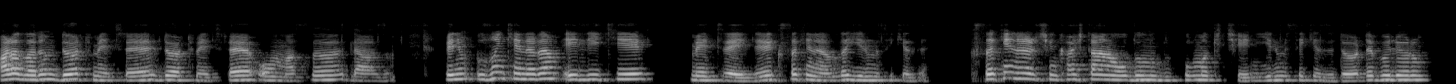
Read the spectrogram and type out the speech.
Aralarım 4 metre 4 metre olması lazım. Benim uzun kenarım 52 metreydi. Kısa kenarım da 28'di. Kısa kenar için kaç tane olduğunu bulmak için 28'i 4'e bölüyorum.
